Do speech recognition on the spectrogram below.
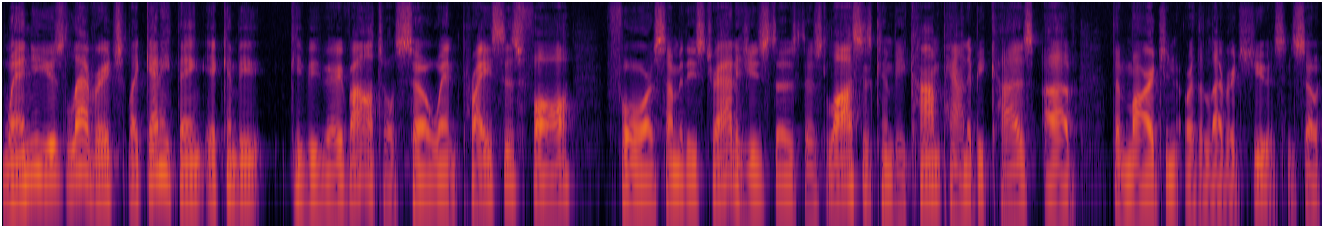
when you use leverage, like anything, it can be can be very volatile. So when prices fall for some of these strategies, those those losses can be compounded because of the margin or the leverage used. And so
